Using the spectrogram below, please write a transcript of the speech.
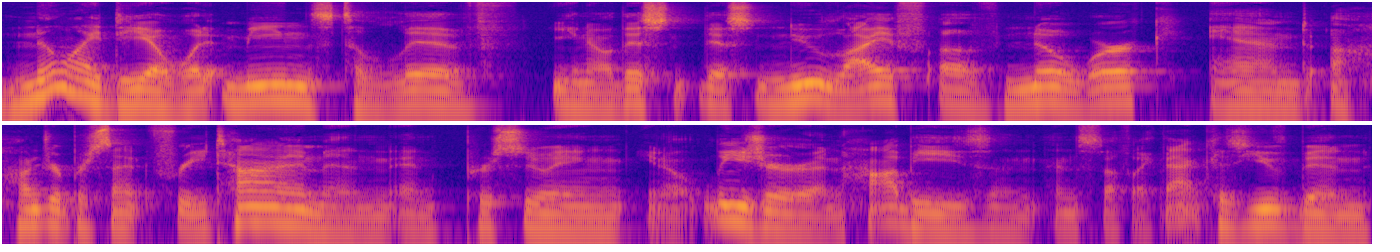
no idea what it means to live you know this this new life of no work and a hundred percent free time and and pursuing you know leisure and hobbies and and stuff like that because you've been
